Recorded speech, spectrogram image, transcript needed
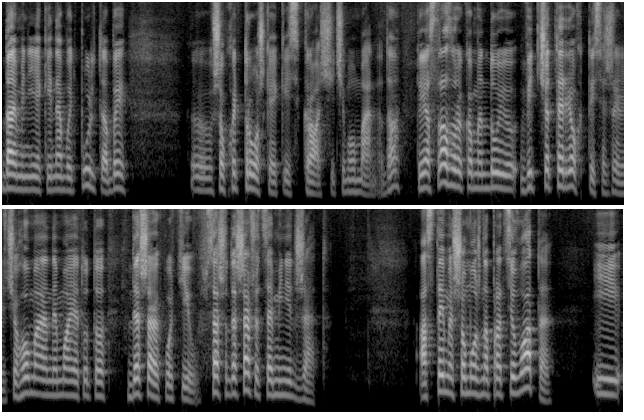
дай мені який-небудь пульт, аби щоб хоч трошки якийсь кращий, чим у мене, да? то я сразу рекомендую від 4 тисяч гривень. Чого в мене немає тут дешевих пультів? Все, що дешевше, це міні-джет. А з тими, що можна працювати і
